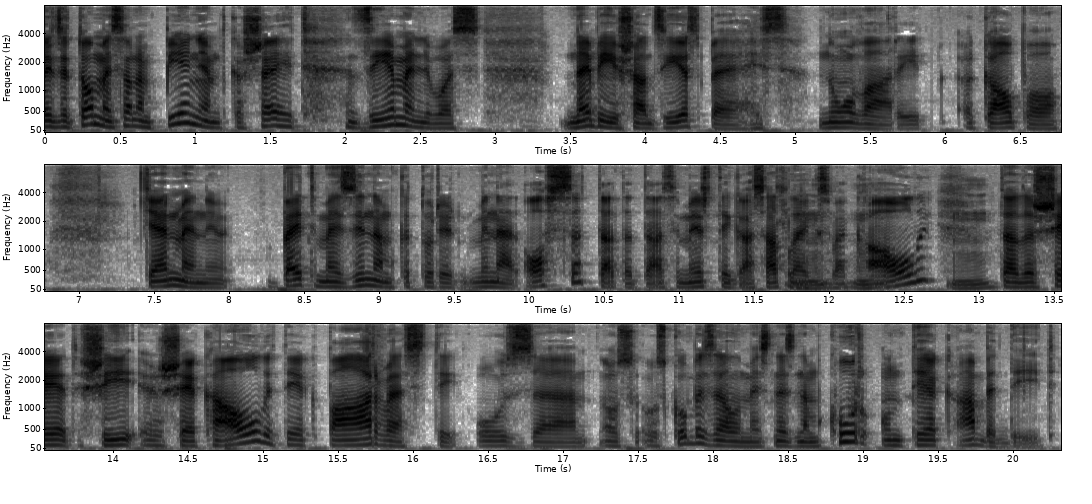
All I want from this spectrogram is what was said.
Līdz ar to mēs varam pieņemt, ka šeit ziemeļos nebija šādas iespējas novārīt kalpo ķermeni Bet mēs zinām, ka tur ir minēta osa, tātad tās ir mirstīgās atliekas vai mm, mm, kauli. Mm. Tad šie, šie, šie kauli tiek pārvesti uz, uh, uz, uz kubezeli, mēs nezinām, kur un tiek abedīti.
